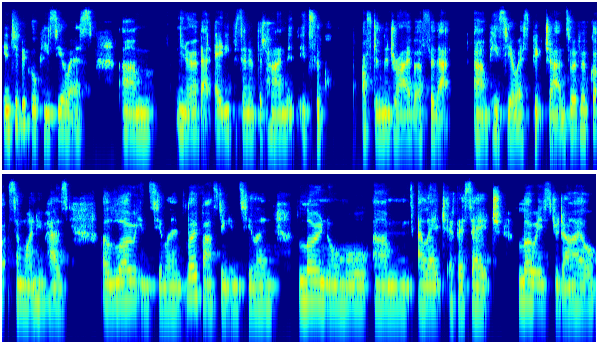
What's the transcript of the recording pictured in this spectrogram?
in typical PCOS, um, you know, about 80% of the time it, it's the, often the driver for that um, PCOS picture. And so if I've got someone who has a low insulin, low fasting insulin, low normal um, LH, FSH, low estradiol,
